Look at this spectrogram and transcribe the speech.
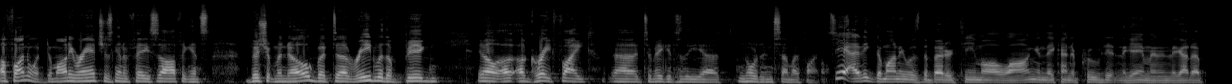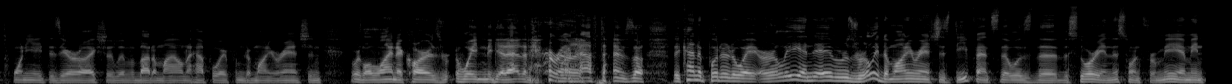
a fun one. Damonte Ranch is going to face off against Bishop Manogue, but uh, Reed with a big you know, a, a great fight uh, to make it to the uh, northern semifinals. Yeah, I think Damonte was the better team all along, and they kind of proved it in the game. And then they got up 28 to zero. I actually live about a mile and a half away from Damonte Ranch, and there was a line of cars waiting to get out of there around right. halftime. So they kind of put it away early, and it was really Damonte Ranch's defense that was the the story in this one for me. I mean,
